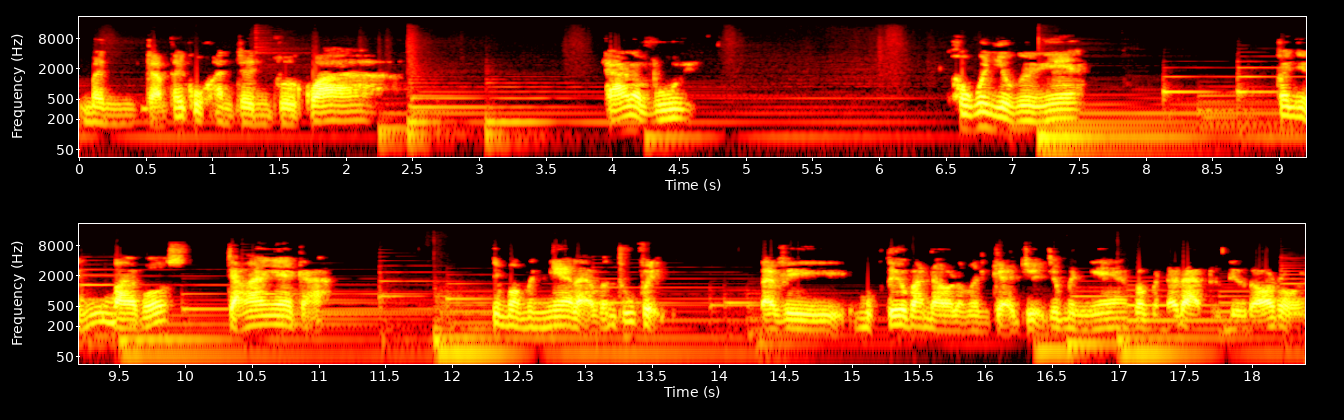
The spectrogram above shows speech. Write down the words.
Mình cảm thấy cuộc hành trình vừa qua khá là vui không có nhiều người nghe. Có những bài post chẳng ai nghe cả. Nhưng mà mình nghe lại vẫn thú vị. Tại vì mục tiêu ban đầu là mình kể chuyện cho mình nghe và mình đã đạt được điều đó rồi.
